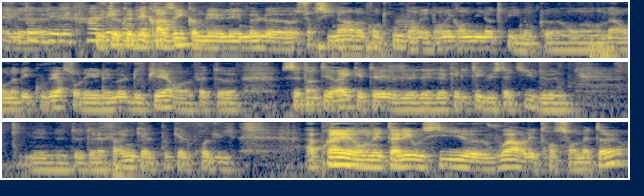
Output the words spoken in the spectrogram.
plutôt que de l'écraser. Plutôt que de l'écraser comme les, meules euh, sur cylindre qu'on trouve dans les, dans les, grandes minoteries. Donc euh, on, a, on a découvert sur les, meules de pierre en fait, euh, cet intérêt qui était la qualité gustative de, de, la farine qu'elle produit. Après, on est allé aussi voir les transformateurs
